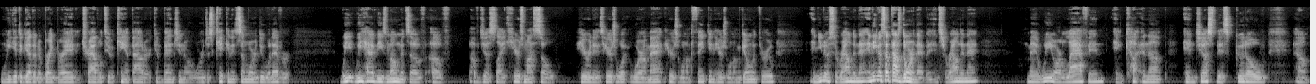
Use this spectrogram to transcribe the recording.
when we get together to break bread and travel to a camp out or a convention or we're just kicking it somewhere or do whatever we we have these moments of of of just like here's my soul. Here it is. Here's what where i'm at. Here's what i'm thinking. Here's what i'm going through. And you know surrounding that and even sometimes during that but in surrounding that man we are laughing and cutting up and just this good old um,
